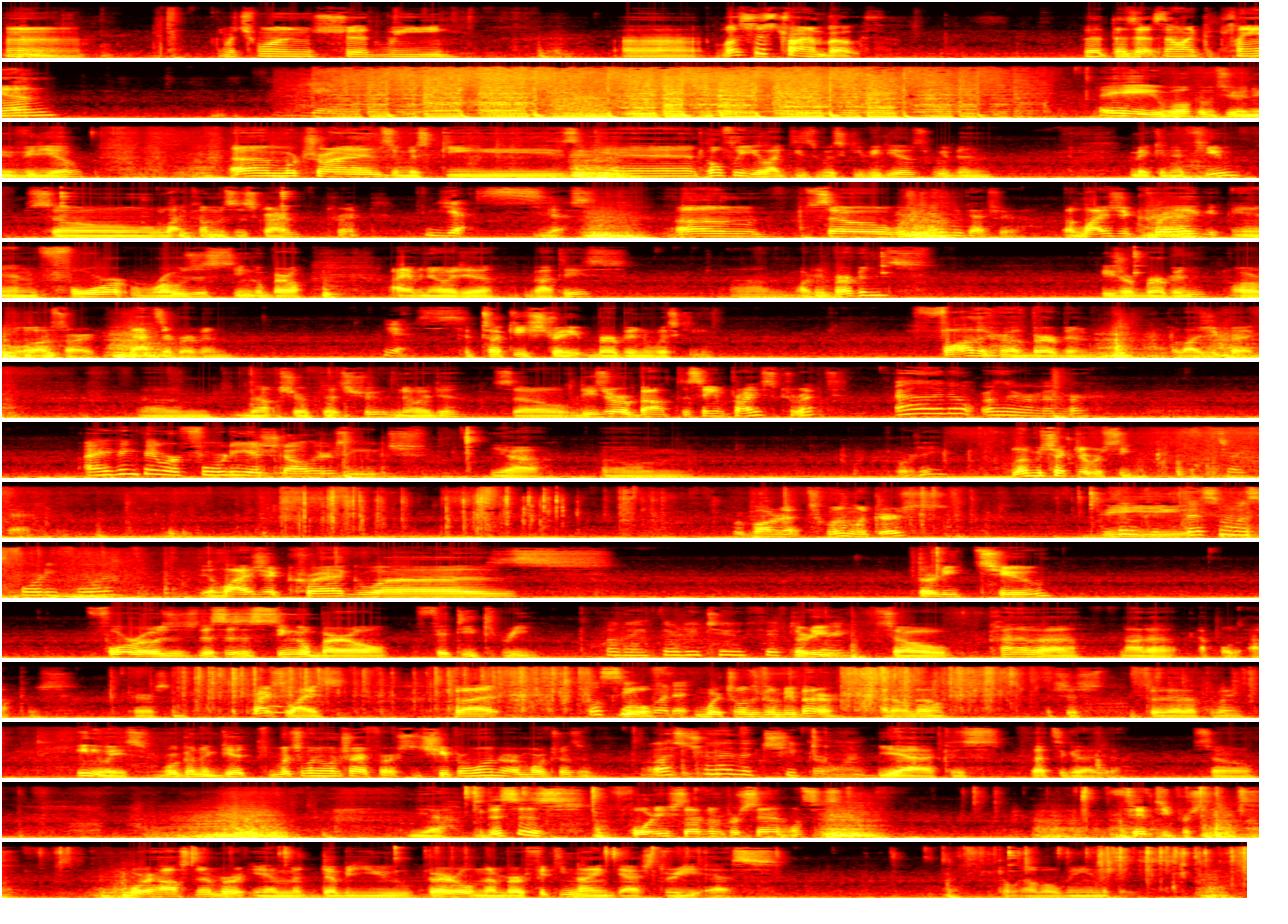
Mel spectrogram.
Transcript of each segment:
Hmm. Which one should we? Uh, let's just try them both. But does that sound like a plan? Yay. Hey, welcome to a new video. Um, we're trying some whiskeys again. Hopefully you like these whiskey videos. We've been making a few. So like, comment, subscribe. Correct? Yes. Yes. Um. So what, what do we got here? Elijah Craig and Four Roses Single Barrel. I have no idea about these. Um, are they bourbons? These are bourbon, or oh, I'm sorry, that's a bourbon. Yes. Kentucky Straight Bourbon Whiskey. Father of bourbon, Elijah Craig. Um, not sure if that's true. No idea. So these are about the same price, correct? Uh, I don't really remember. I think they were forty-ish dollars each. Yeah. Um, were they? Let me check the receipt. It's right there. We bought it at Twin Liquors. I The think this one was forty-four. Elijah Craig was 32. Four Roses. This is a single barrel, 53. Okay, 32, 53. 30. So kind of a not a apple to apples comparison, price wise. But We'll see well, what it. which one's gonna be better? I don't know. Let's just throw that out the way. Anyways, we're gonna get which one do you want to try first? The cheaper one or more expensive? Let's try the cheaper one. Yeah, because that's a good idea. So, yeah, this is forty-seven percent. What's this? Fifty percent. Warehouse number MW barrel number fifty-nine three S. Don't elbow me in the face.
